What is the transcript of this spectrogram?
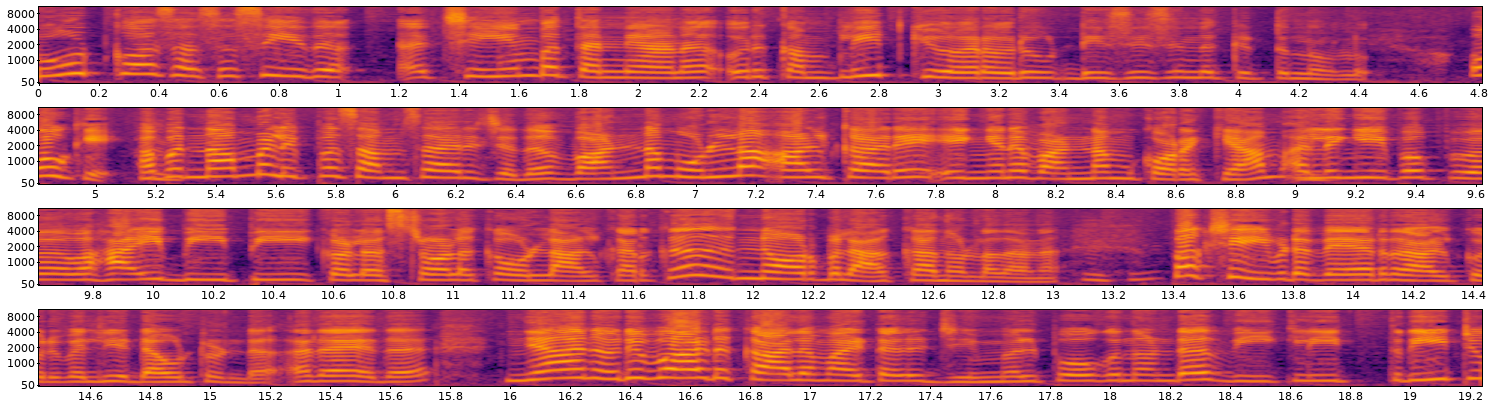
റൂട്ട് കോസ് അസസ് ചെയ്ത് ചെയ്യുമ്പോൾ തന്നെയാണ് ഒരു കംപ്ലീറ്റ് ക്യൂർ ഒരു ഡിസീസിൽ നിന്ന് കിട്ടുന്നുള്ളൂ. ഓക്കെ അപ്പൊ നമ്മൾ ഇപ്പൊ സംസാരിച്ചത് വണ്ണമുള്ള ആൾക്കാരെ എങ്ങനെ വണ്ണം കുറയ്ക്കാം? അല്ലെങ്കിൽ ഇപ്പൊ ഹൈ ബി പി കൊളസ്ട്രോൾ ഒക്കെ ഉള്ള ആൾക്കാർക്ക് നോർമൽ ആക്കാന്നുള്ളതാണ്. പക്ഷെ ഇവിടെ വേറൊരാൾക്ക് ഒരു വലിയ ഡൗട്ട് ഉണ്ട്. അതായത് ഞാൻ ഒരുപാട് കാലമായിട്ട് ജിമ്മിൽ പോകുന്നുണ്ട്. Weekly three to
